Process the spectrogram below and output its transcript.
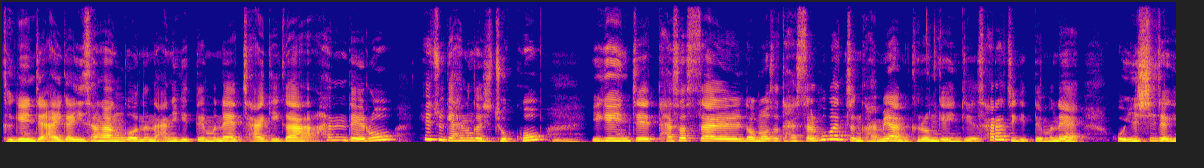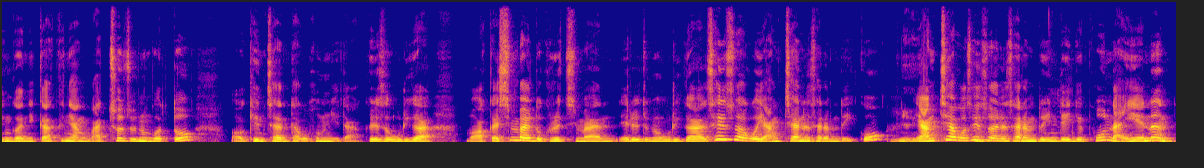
그게 이제 아이가 이상한 거는 아니기 때문에 자기가 한 대로 해주게 하는 것이 좋고 음. 이게 이제 다섯 살 넘어서 다섯 살 후반쯤 가면 그런 게 이제 사라지기 때문에 그 일시적인 거니까 그냥 맞춰주는 것도 어, 괜찮다고 봅니다. 그래서 우리가 뭐 아까 신발도 그렇지만 예를 들면 우리가 세수하고 양치하는 사람도 있고 예. 양치하고 세수하는 사람도 있는데 이제 그 나이에는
